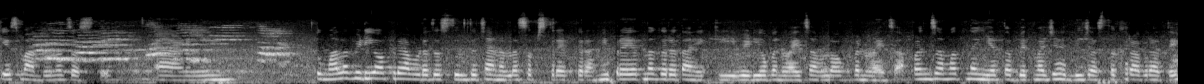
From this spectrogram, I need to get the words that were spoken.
केस बांधूनच असते. आणि तुम्हाला व्हिडिओ आपले आवडत असतील तर चॅनलला सबस्क्राईब करा. मी प्रयत्न करत आहे की व्हिडिओ बनवायचा व्लॉग बनवायचा. पण जमत नाही आहे तब्येत माझी हल्ली जास्त खराब राहते.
